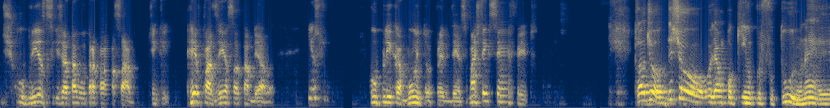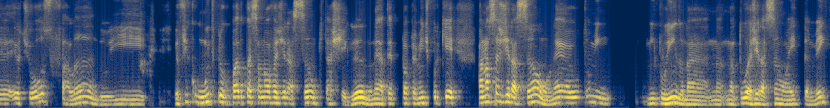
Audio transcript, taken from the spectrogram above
descobria-se que já estava ultrapassado. Tinha que refazer essa tabela. Isso complica muito a Previdência, mas tem que ser feito. Cláudio, deixa eu olhar um pouquinho para o futuro, né? Eu te ouço falando e eu fico muito preocupado com essa nova geração que está chegando, né? Até propriamente porque a nossa geração, né? Eu estou me, incluindo na, na, na, tua geração aí também,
